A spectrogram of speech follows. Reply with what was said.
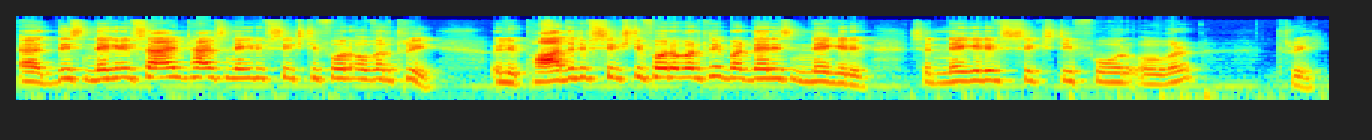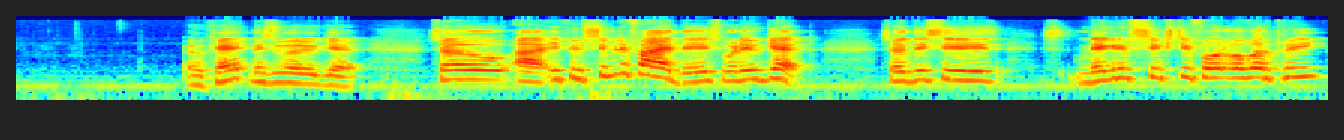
uh, this negative sign times negative 64 over 3 will be positive 64 over 3 but there is negative. So negative 64 over 3 okay this is what you get. So uh, if you simplify this what do you get? So this is negative 64 over 3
